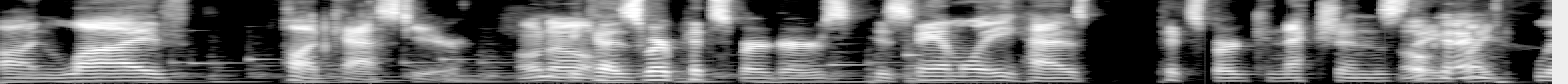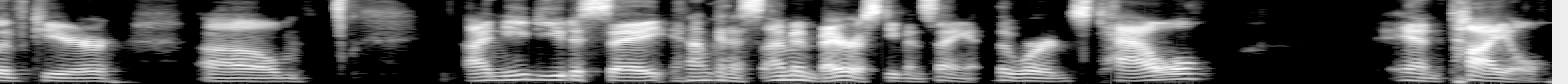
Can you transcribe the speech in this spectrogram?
on live podcast here Oh no. because we're Pittsburghers. His family has Pittsburgh connections. They Okay. like lived here. Um, I need you to say, and I'm gonna. I'm embarrassed even saying it. The words towel and tile.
